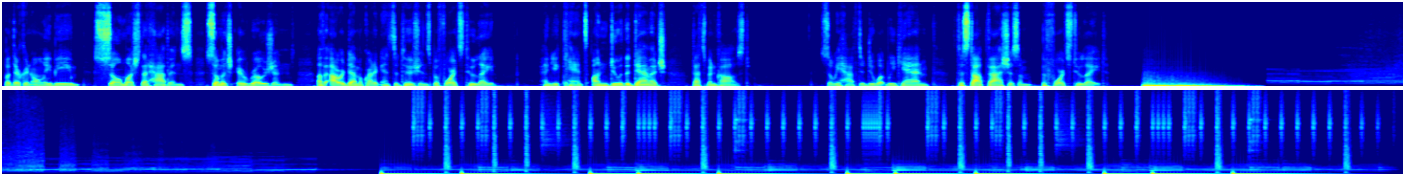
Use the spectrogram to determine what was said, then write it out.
But there can only be so much that happens, so much erosion of our democratic institutions before it's too late. And you can't undo the damage that's been caused. So we have to do what we can to stop fascism before it's too late.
